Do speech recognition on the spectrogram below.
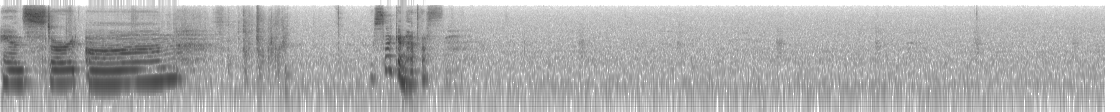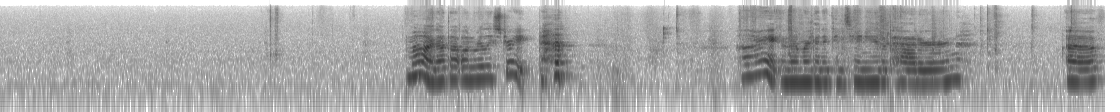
and start on the second half. Wow, I got that one really straight. All right, and then we're gonna continue the pattern of,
